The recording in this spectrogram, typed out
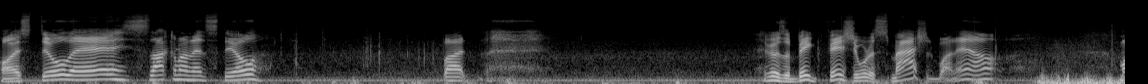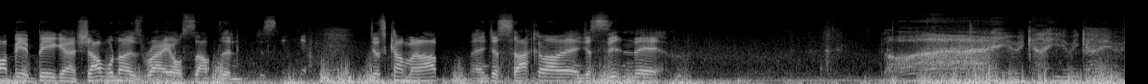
Oh, he's still there. Sucking on it still. But if it was a big fish, it would have smashed it by now. Might be a big uh, shovel nose ray or something. Just, just coming up and just sucking on it and just sitting there. Oh, here we go, here we go, here we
